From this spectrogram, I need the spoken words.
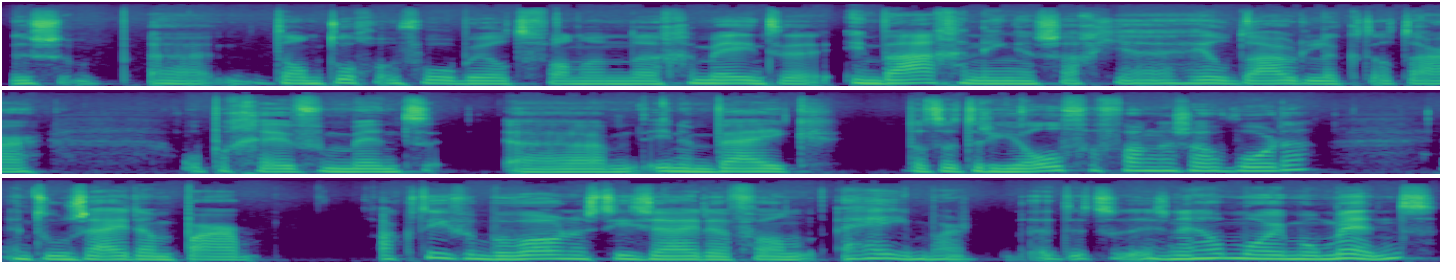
Dus uh, dan toch een voorbeeld van een uh, gemeente. In Wageningen zag je heel duidelijk dat daar op een gegeven moment in een wijk dat het riool vervangen zou worden. En toen zeiden een paar actieve bewoners die zeiden van hé, hey, maar het is een heel mooi moment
